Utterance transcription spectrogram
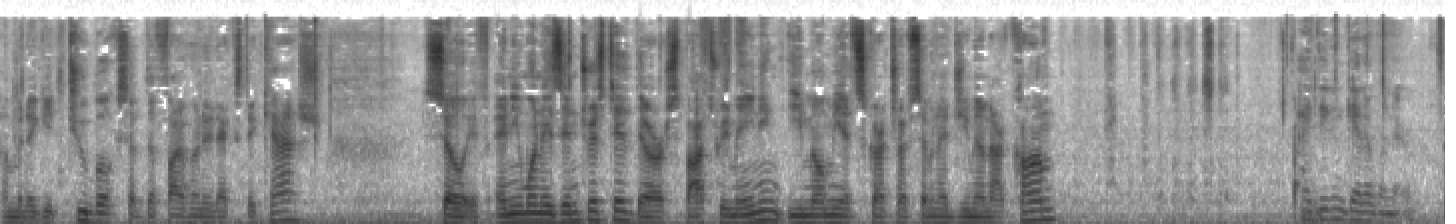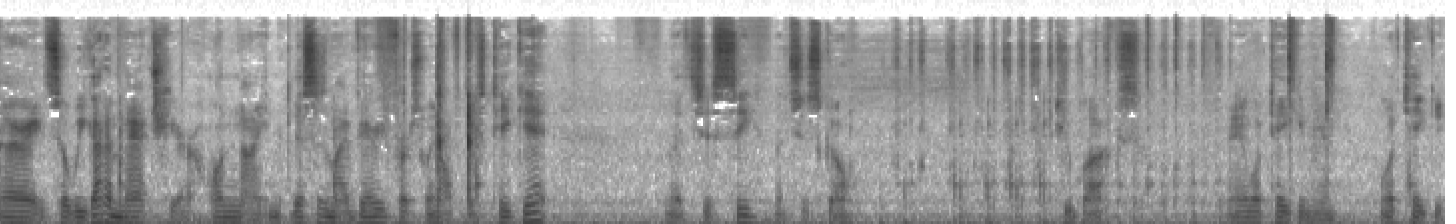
I'm going to get two books of the 500X the Cash. So if anyone is interested, there are spots remaining. Email me at scratchlife7 at gmail.com. I didn't get a winner. All right, so we got a match here on nine. This is my very first win off this ticket. Let's just see. Let's just go. Two bucks. And we'll take it, man. We'll take it.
